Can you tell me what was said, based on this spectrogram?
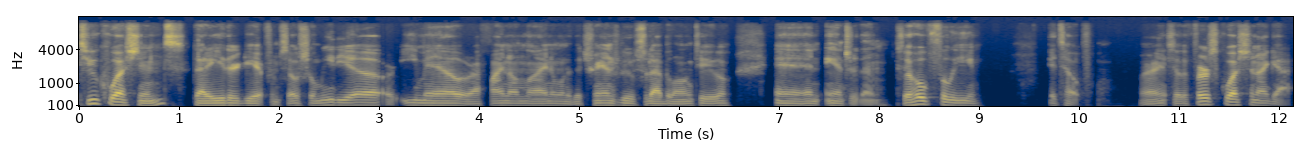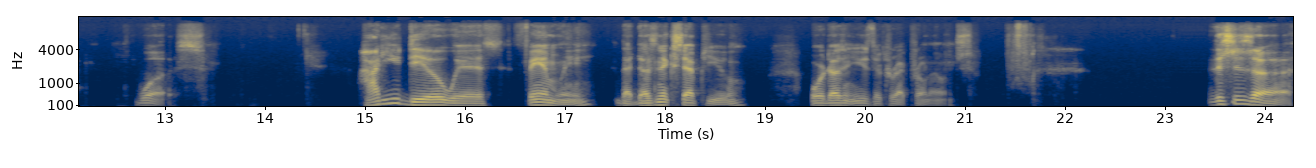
two questions that I either get from social media or email or I find online in one of the trans groups that I belong to and answer them. So hopefully it's helpful. All right. So the first question I got was how do you deal with family that doesn't accept you or doesn't use the correct pronouns? This is a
